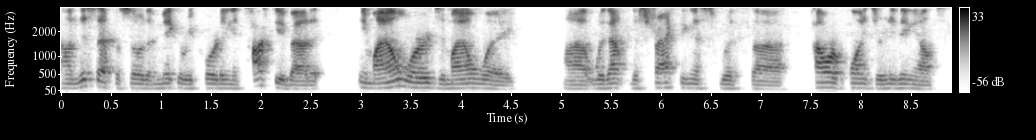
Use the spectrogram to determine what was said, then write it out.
on this episode and make a recording and talk to you about it in my own words, in my own way, uh, without distracting us with uh, PowerPoints or anything else.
